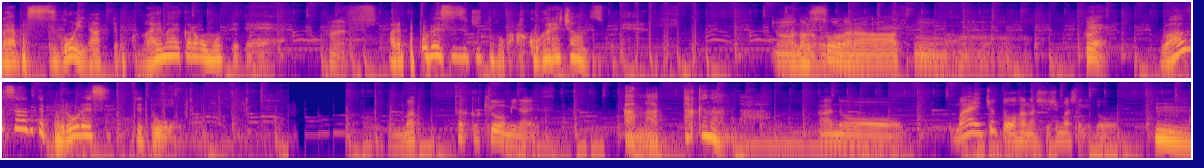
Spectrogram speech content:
がやっぱすごいなって僕前々から思っててはい。あれプロレス好きって僕憧れちゃうんですよね。楽しそうだなーってうんいうのがあってワウさんってプロレスってどう？全く興味ないです。あ全くなんだ。あのー前ちょっとお話ししましたけど、うん。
